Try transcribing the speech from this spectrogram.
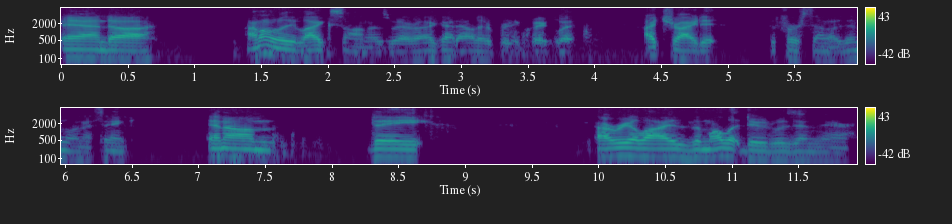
And uh, I don't really like saunas, whatever. I got out there pretty quick, but I tried it the first time I was in one, I think. And um, they, I realized the mullet dude was in there.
